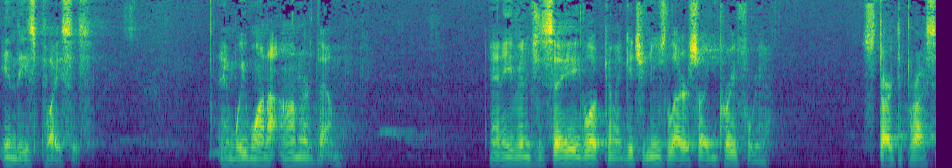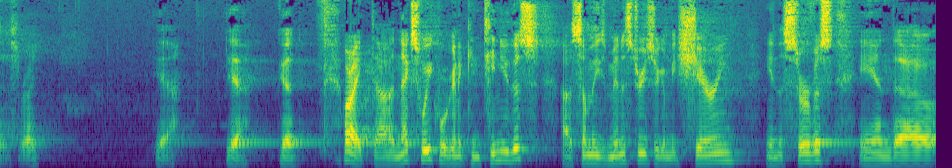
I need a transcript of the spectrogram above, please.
in these places. And we want to honor them. And even if you say, hey, look, can I get your newsletter so I can pray for you? Start the process, right? Yeah, yeah, good. All right, uh, next week we're going to continue this. Uh, some of these ministries are going to be sharing in the service. And uh,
